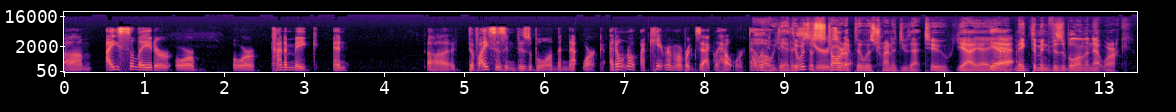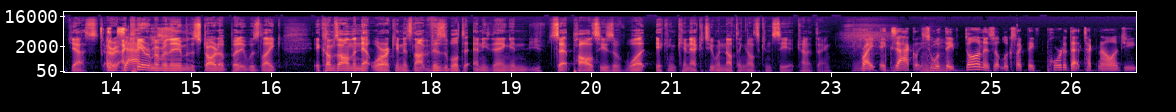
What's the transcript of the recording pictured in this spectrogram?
um, isolate or or or kind of make en- uh, devices invisible on the network. I don't know. I can't remember exactly how it worked. I Oh yeah, there was a startup ago. that was trying to do that too. Yeah, yeah, yeah. Yeah. Make them invisible on the network. Yes, I- I, can't remember the name of the startup, but it was like it comes on the network and it's not visible to anything, and you set policies of what it can connect to, and nothing else can see it, kind of thing. Right, exactly. So Mm-hmm. what they've done is it looks like they've ported that technology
